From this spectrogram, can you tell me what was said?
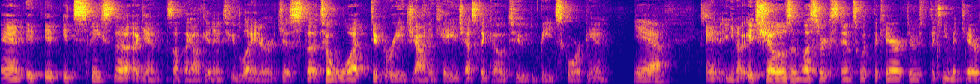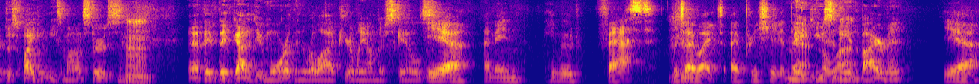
and it, it, it speaks uh, again something I'll get into later. Just uh, to what degree Johnny Cage has to go to to beat Scorpion, yeah, and you know it shows in lesser extents with the characters, the human characters fighting these monsters. Mm-hmm. That they've they've got to do more than rely purely on their skills. yeah. I mean, he moved fast, which I mm-hmm. liked. I appreciated that. Made use a of the environment. Yeah,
